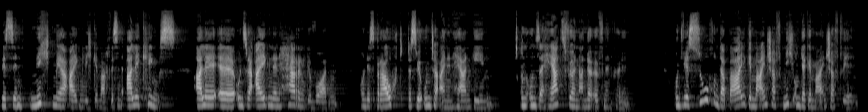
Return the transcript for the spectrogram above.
wir sind nicht mehr eigentlich gemacht. Wir sind alle Kings, alle äh, unsere eigenen Herren geworden. Und es braucht, dass wir unter einen Herrn gehen und unser Herz füreinander öffnen können. Und wir suchen dabei Gemeinschaft nicht um der Gemeinschaft willen.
